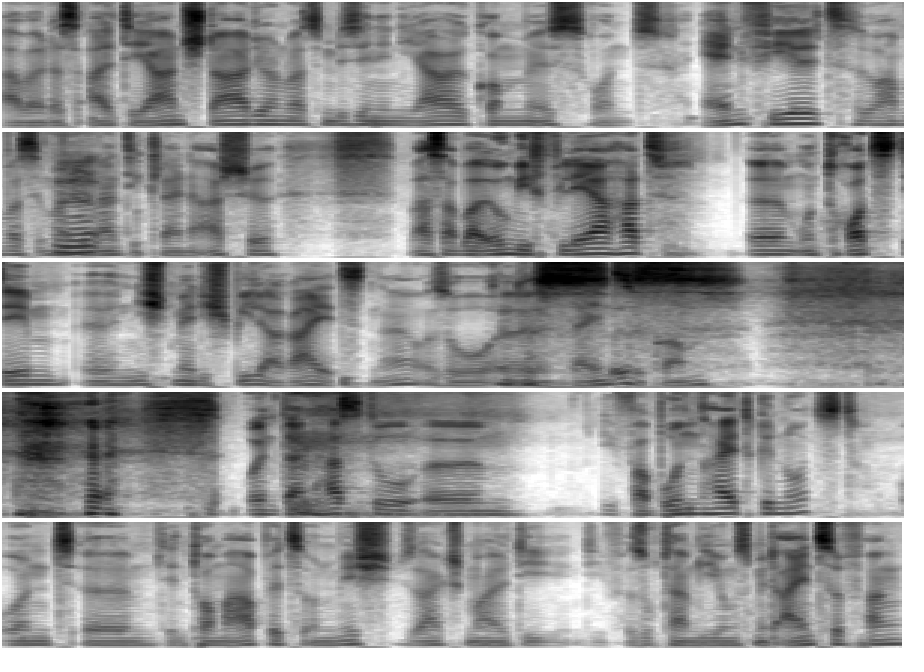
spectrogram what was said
Aber das alte Jahrenstadion, was ein bisschen in die Jahre gekommen ist und Anfield, so haben wir es immer Ja. genannt, die kleine Asche, was aber irgendwie Flair hat ähm, und trotzdem äh, nicht mehr die Spieler reizt, ne? also äh, dahin zu kommen. Und dann hast du ähm, die Verbundenheit genutzt und ähm, den Tom Apitz und mich, sag ich mal, die, die versucht haben, die Jungs mit einzufangen.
